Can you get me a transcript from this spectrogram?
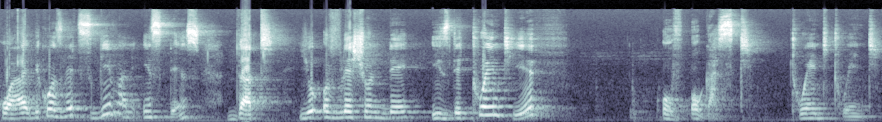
Why? Because let's give an instance that your ovulation day is the 20th of August 2020.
